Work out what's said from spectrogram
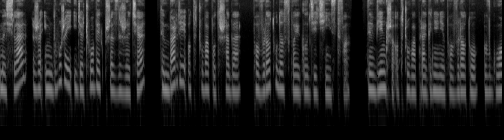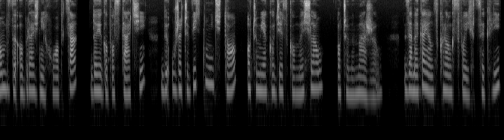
Myślę, że im dłużej idzie człowiek przez życie, tym bardziej odczuwa potrzebę powrotu do swojego dzieciństwa, tym większe odczuwa pragnienie powrotu w głąb wyobraźni chłopca, do jego postaci, by urzeczywistnić to, o czym jako dziecko myślał, o czym marzył. Zamykając krąg swoich cykli,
